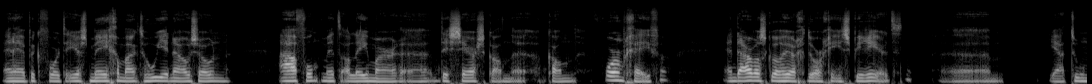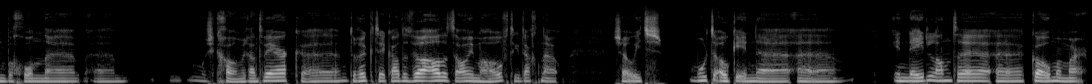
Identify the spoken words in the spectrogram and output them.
En heb ik voor het eerst meegemaakt hoe je nou zo'n avond met alleen maar desserts kan, kan vormgeven. En daar was ik wel heel erg door geïnspireerd. Ehm, ja, toen begon, eh, ehm, moest ik gewoon weer aan het werk, eh, drukte. Ik had het wel altijd al in mijn hoofd. Ik dacht, nou, zoiets moet ook in, eh, eh, in Nederland komen, maar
